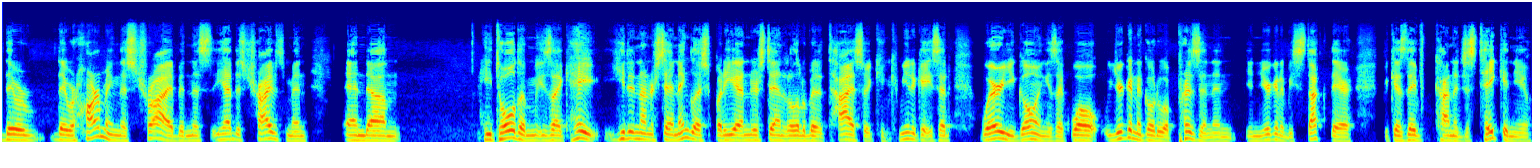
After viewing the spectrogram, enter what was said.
they were they were harming this tribe and this he had this tribesman and um he told him he's like hey he didn't understand english but he understood a little bit of thai so he can communicate. He said where are you going? He's like well you're going to go to a prison and, and you're going to be stuck there because they've kind of just taken you.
